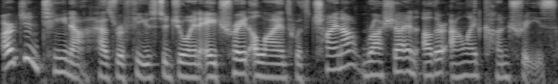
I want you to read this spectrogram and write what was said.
Argentina has refused to join a trade alliance with China, Russia, and other allied countries.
